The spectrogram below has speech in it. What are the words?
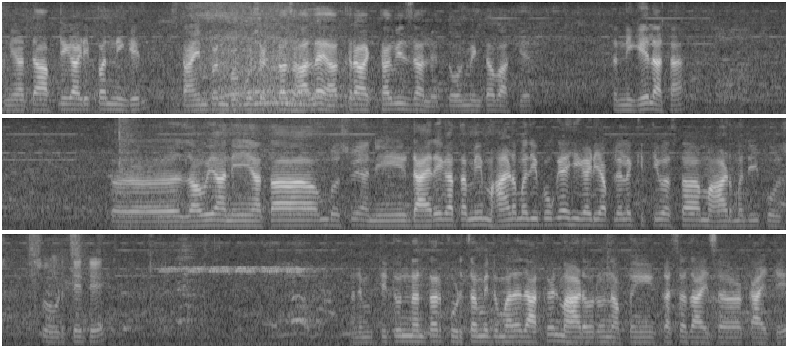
आणि आता आपली गाडी पण निघेल. टाईम पण बघू शकता झाला आहे अकरा अठ्ठावीस झाले दोन मिनटं बाकी आहेत. तर निघेल आता. तर जाऊया आणि आता बसूया आणि डायरेक्ट आता मी महाडमध्ये बघूया ही गाडी आपल्याला किती वाजता महाडमध्ये पोच सोडते ते. आणि मग तिथून नंतर पुढचं मी तुम्हाला दाखवेल महाडवरून आपण कसं जायचं काय ते.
